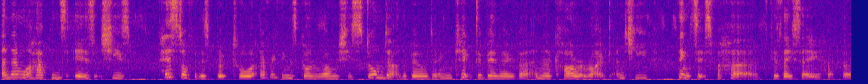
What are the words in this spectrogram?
And then what happens is she's pissed off at this book tour. Everything's gone wrong. She stormed out of the building, kicked a bin over, and then a car arrived. And she thinks it's for her because they say her, uh,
